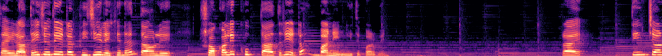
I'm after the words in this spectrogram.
তাই রাতেই যদি এটা ভিজিয়ে রেখে দেন, তাহলে সকালে খুব তাড়াতাড়ি এটা বানিয়ে নিতে পারবেন। প্রায় তিন চার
